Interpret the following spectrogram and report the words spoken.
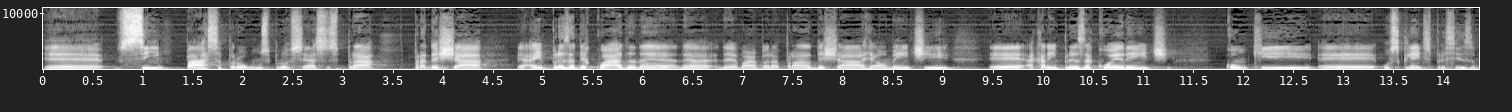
é, sim, passa por alguns processos para deixar a empresa adequada, né, né, né Bárbara? Para deixar realmente é, aquela empresa coerente com que é, os clientes precisam.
